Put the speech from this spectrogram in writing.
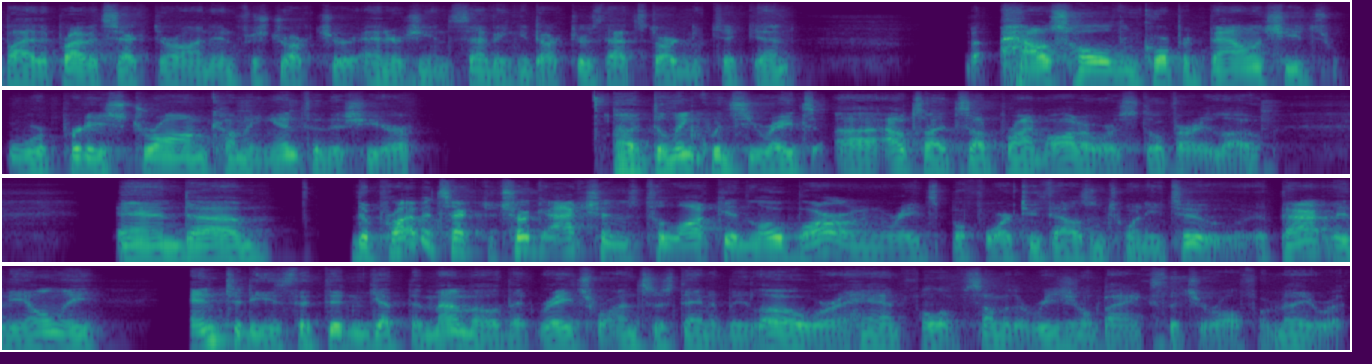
by the private sector on infrastructure, energy, and semiconductors. That's starting to kick in. Household and corporate balance sheets were pretty strong coming into this year. Uh, delinquency rates uh, outside subprime auto are still very low. And um, the private sector took actions to lock in low borrowing rates before 2022. Apparently, the only entities that didn't get the memo that rates were unsustainably low were a handful of some of the regional banks that you're all familiar with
